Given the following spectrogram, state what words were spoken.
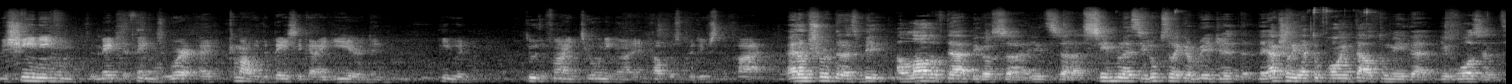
machining to make the things work. I'd come out with the basic idea, and then he would do the fine-tuning on it and help us produce the part. And I'm sure there has been a lot of that because uh, it's uh, seamless, it looks like a rigid. They actually had to point out to me that it wasn't.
